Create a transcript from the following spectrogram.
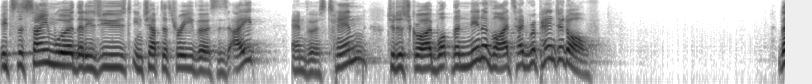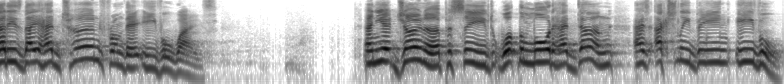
It's the same word that is used in chapter 3, verses 8 and verse 10 to describe what the Ninevites had repented of. That is, they had turned from their evil ways. And yet Jonah perceived what the Lord had done as actually being evil.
